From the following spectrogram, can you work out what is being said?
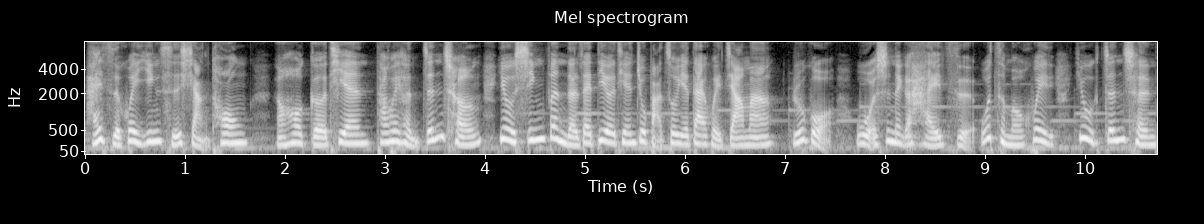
孩子会因此想通，然后隔天他会很真诚又兴奋的在第二天就把作业带回家吗？如果我是那个孩子，我怎么会又真诚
